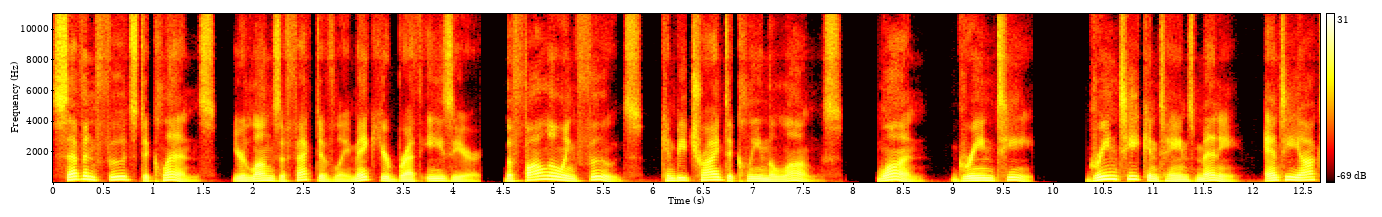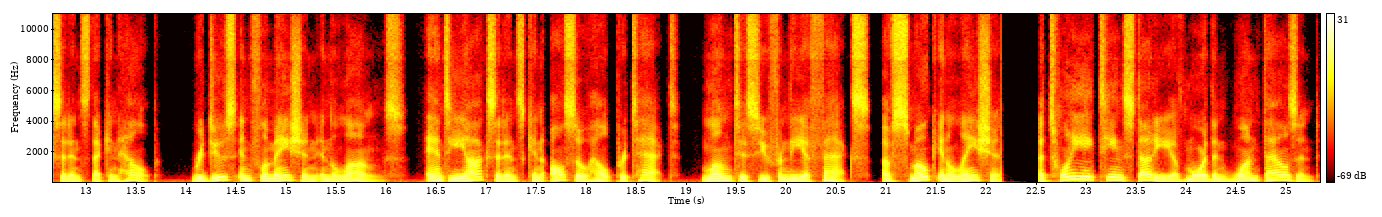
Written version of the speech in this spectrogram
7 foods to cleanse your lungs effectively make your breath easier. The following foods can be tried to clean the lungs. 1. Green tea. Green tea contains many antioxidants that can help reduce inflammation in the lungs. Antioxidants can also help protect lung tissue from the effects of smoke inhalation. A 2018 study of more than 1,000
